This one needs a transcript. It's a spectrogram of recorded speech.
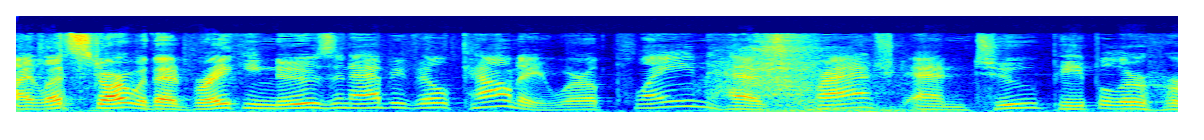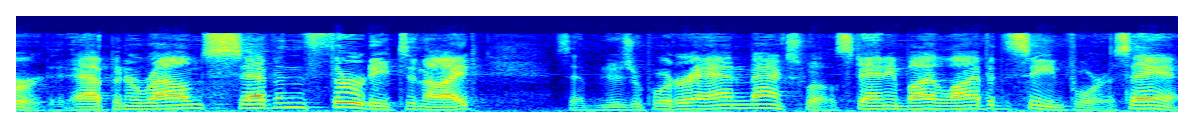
Right, let's start with that breaking news in Abbeville County, where a plane has crashed and two people are hurt. It happened around 7:30 tonight. 7 News reporter Ann Maxwell standing by live at the scene for us. Ann.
